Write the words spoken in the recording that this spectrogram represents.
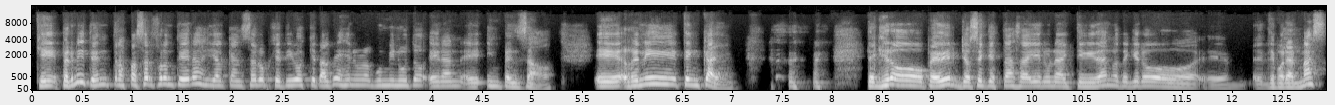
que permiten traspasar fronteras y alcanzar objetivos que tal vez en algún minuto eran eh, impensados. Eh, René Tenkai, te quiero pedir, yo sé que estás ahí en una actividad, no te quiero eh, demorar más.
